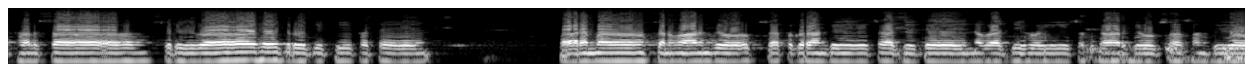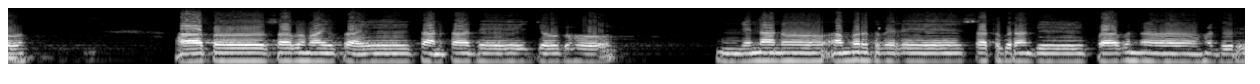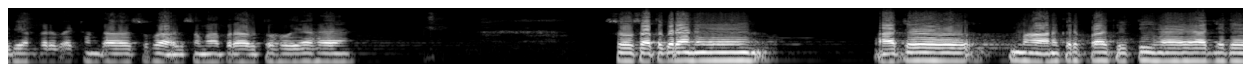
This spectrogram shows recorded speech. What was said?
ਖਾਲਸਾ, ਸ੍ਰੀ ਵਾਹਿਗੁਰੂ ਜੀ ਕੀ ਫਤਿਹ। ਪਰਮ ਸਨਮਾਨਯੋਗ ਸਤਿਗੁਰਾਂ ਦੀ ਸਾਜੀ ਤੇ ਨਵਾਜੀ ਹੋਈ ਸਤਿਕਾਰਯੋਗ ਸਾਧ ਸੰਗਤਿਓ ਆਪ ਸਭ ਮਾਈ ਭਾਈ ਧੰਨਤਾ ਦੇ ਯੋਗ ਹੋ। ਜਿਨ੍ਹਾਂ ਨੂੰ ਅੰਮ੍ਰਿਤ ਵੇਲੇ ਸਤਿਗੁਰਾਂ ਦੀ ਪਾਵਨ ਹਜ਼ੂਰੀ ਦੇ ਅੰਦਰ ਬੈਠਣ ਦਾ ਸੁਭਾਗ ਸਮਾਂ ਪ੍ਰਾਪਤ ਹੋਇਆ ਹੈ। ਸੋ ਸਤਿਗੁਰਾਂ ਨੇ ਅੱਜ ਮਹਾਨ ਕਿਰਪਾ ਕੀਤੀ ਹੈ। ਅੱਜ ਦੇ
